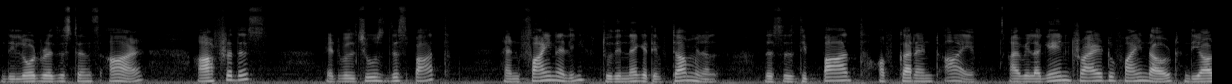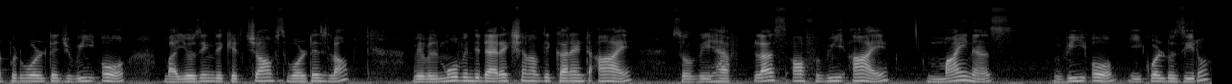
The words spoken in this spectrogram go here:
the load resistance R. After this it will choose this path. And finally to the negative terminal. This is the path of current I. I will again try to find out the output voltage VO by using the Kirchhoff's voltage law. We will move in the direction of the current I. So we have plus of VI minus VO equal to 0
